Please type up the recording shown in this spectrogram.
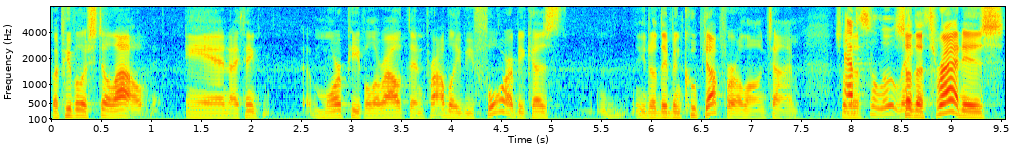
but people are still out, and I think more people are out than probably before because you know they've been cooped up for a long time. So Absolutely. The, so the threat is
